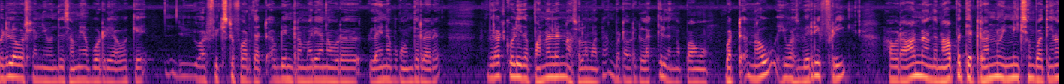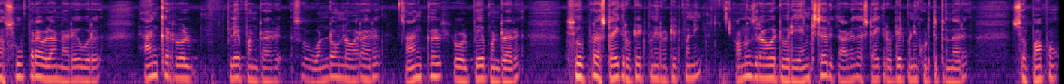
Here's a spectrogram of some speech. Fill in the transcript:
மிடில் ஓவர்ஸில் நீ வந்து செம்மையாக போடுறியா? Okay you are fixed for that அப்படின்ற மாதிரியான ஒரு லைனப்புக்கு வந்துடுறாரு. விராட் கோலி இதை பண்ணலைன்னு நான் சொல்ல மாட்டேன். பட் அவருக்கு லக் இல்லைங்க பாவம். But now he was very free அவர் ஆடின அந்த நாற்பத்தெட்டு ரன்னும் இன்னிங்ஸும் பார்த்தீங்கன்னா சூப்பராக விளாட்னாரு ஒரு ஆங்கர் ரோல் ப்ளே பண்ணுறாரு ஸோ ஒன் டவுனில் வராரு. ஆங்கர் ரோல் ப்ளே பண்ணுறாரு சூப்பராக ஸ்ட்ரைக் ரொட்டேட் பண்ணி ரொட்டேட் பண்ணி அனுஜ் ராவட் ஒரு யங்ஸ்டருக்கு அழகாக ஸ்ட்ரைக் ரொட்டேட் பண்ணி கொடுத்துட்ருந்தாரு ஸோ பார்ப்போம்.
